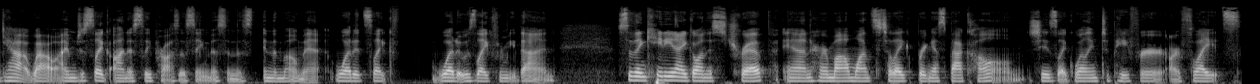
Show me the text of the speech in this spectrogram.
yeah, wow, I'm just like honestly processing this in this in the moment, what it's like what it was like for me then. So then Katie and I go on this trip and her mom wants to like bring us back home. She's like willing to pay for our flights.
